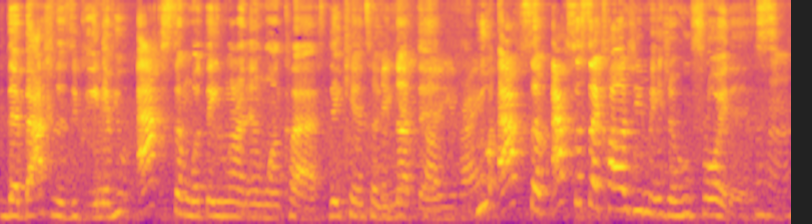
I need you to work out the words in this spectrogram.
their bachelor's degree, and if you ask them what they learned in one class, they can't tell They you can't nothing. tell you, right? You ask them, ask a psychology major who Freud is. Mhm.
